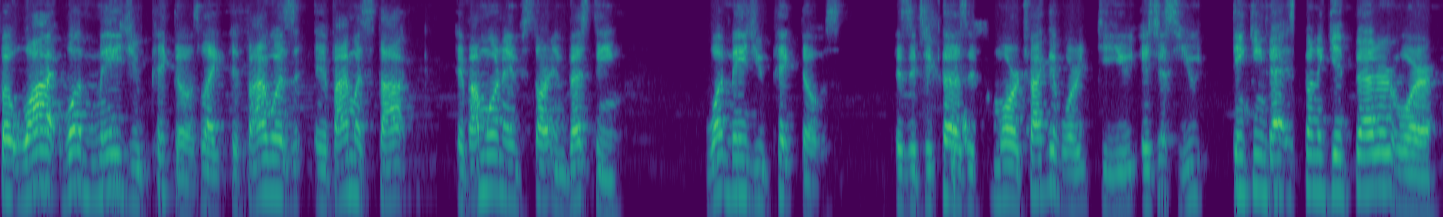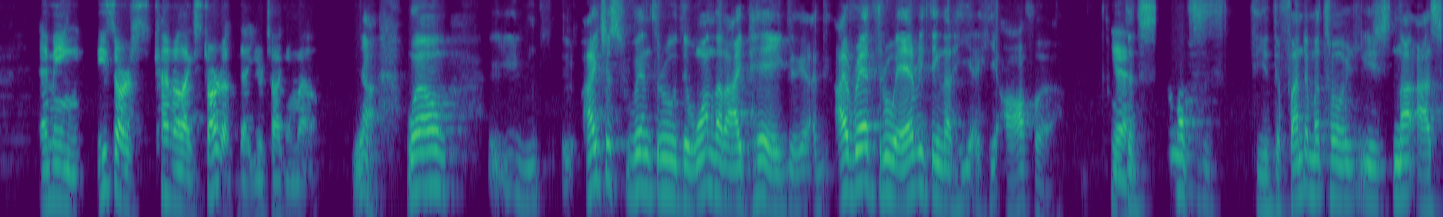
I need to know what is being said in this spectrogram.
But why? What made you pick those? Like, if I was, if I'm a stock, if I'm going to start investing, what made you pick those? Is it because it's more attractive, or do you? It's just you thinking that it's going to get better, or I mean, these are kind of like startup that you're talking about. yeah. Well, I just went through the one that I picked. I read through everything that he he offered. Yeah. Of the, the fundamental is not as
